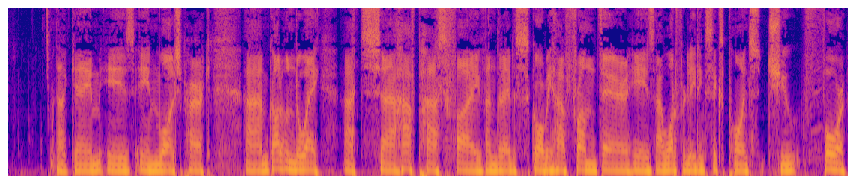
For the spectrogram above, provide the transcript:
That game is in Walsh Park. Um, got underway at uh, half past five, and the latest score we have from there is uh, Waterford leading six points to four.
